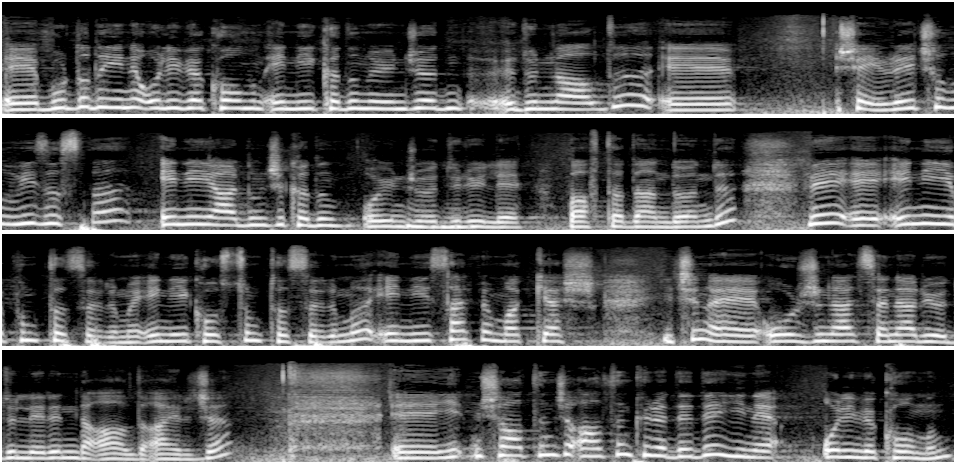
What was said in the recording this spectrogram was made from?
E, burada da yine Olivia Colman en iyi kadın oyuncu ödü- ödülünü aldı. E, şey Rachel Weisz da en iyi yardımcı kadın oyuncu ödülüyle BAFTA'dan döndü ve e, en iyi yapım tasarımı, en iyi kostüm tasarımı, en iyi self ve makyaj için e, orijinal senaryo ödüllerini de aldı ayrıca. E, 76. Altın Küre'de de yine Olivia Colman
